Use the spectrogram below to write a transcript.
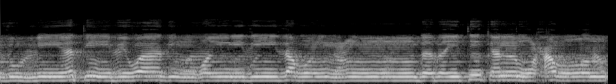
ذريتي بواد غير ذي ذر عند بيتك المحرم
